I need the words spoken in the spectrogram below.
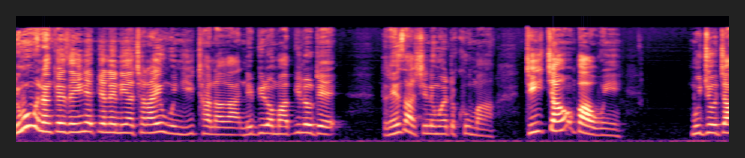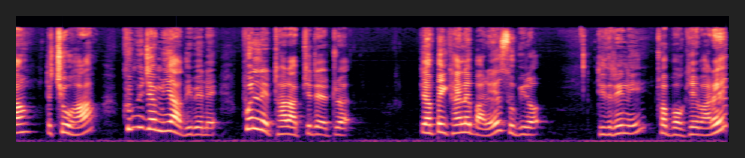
လူမှုဝန်ထမ်းကယ်ဆယ်ရေးနဲ့ပြည်လည်နေရာခြားထားရေးဝန်ကြီးဌာနကနေပြည်တော်မှာပြုလုပ်တဲ့သတင်းစာရှင်းလင်းပွဲတစ်ခုမှာဒီကျောင်းအပါအဝင် မူကြိုကျောင်းတချို့ဟာခွင့်ပြုချက်မရသေးဘဲနဲ့ဖွင့်လှစ်ထားတာဖြစ်တဲ့အတွက်ပြန်ပိတ်ခိုင်းလိုက်ပါတယ်ဆိုပြီးတော့ဒီသတင်းတွေထွက်ပေါ်ခဲ့ပါတယ်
